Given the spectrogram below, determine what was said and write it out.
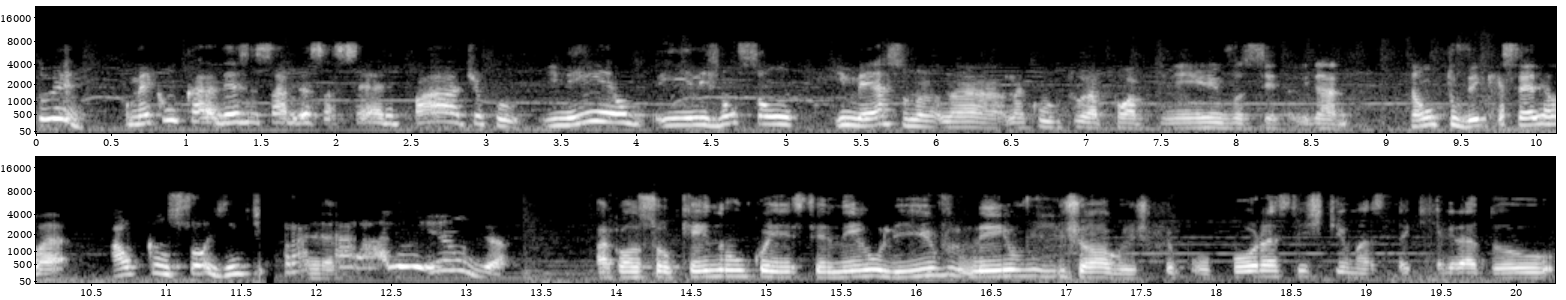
Tô vendo, como é que um cara desse sabe dessa série, pá, tipo, e nem eu, e eles não são imersos na, na, na cultura pop, nem eu e você, tá ligado? Então tu vê que a série, ela alcançou a gente pra É. caralho mesmo, já. alcançou quem não conhecia nem o livro, nem os jogos. Tipo, por assistir uma série que agradou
